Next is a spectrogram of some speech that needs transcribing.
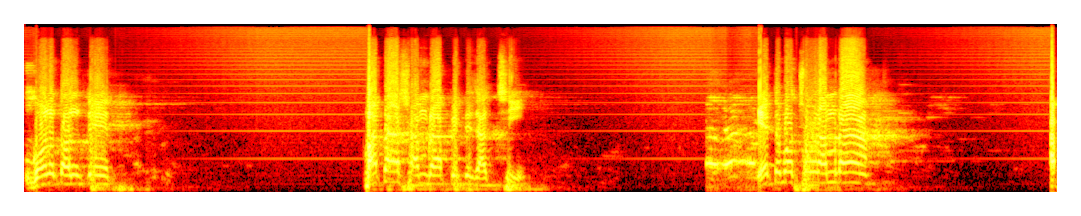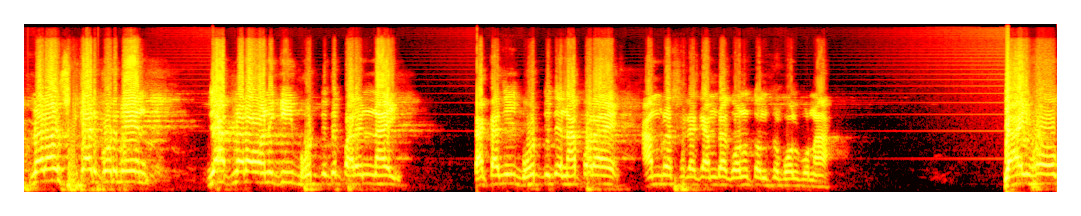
গণতন্ত্রের বাতাস আমরা পেতে যাচ্ছি। এত বছর আমরা আপনারাও স্বীকার করবেন যে আপনারা অনেকেই ভোট দিতে পারেন নাই। টাকা যদি ভোট দিতে না পারায় আমরা সেটাকে আমরা গণতন্ত্র বলব না। যাই হোক,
